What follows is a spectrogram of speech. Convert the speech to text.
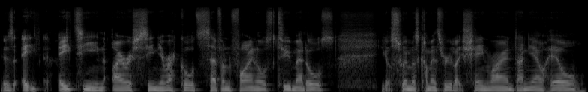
It was eight, 18 irish senior records seven finals two medals. You got swimmers coming through like shane ryan danielle hill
